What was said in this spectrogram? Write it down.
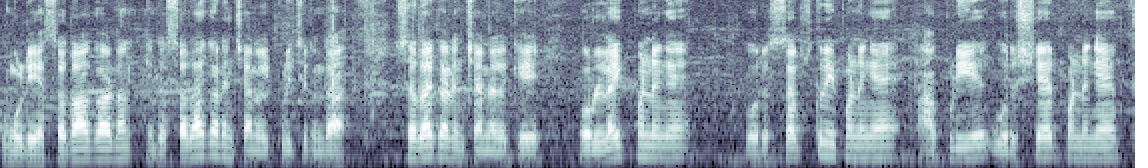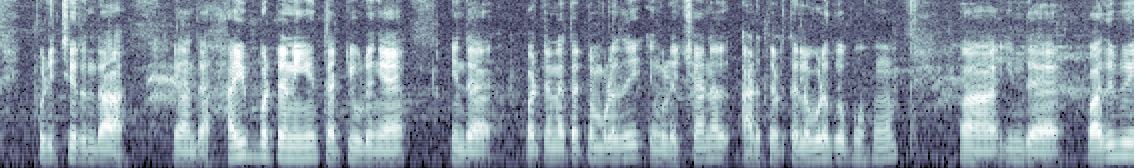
உங்களுடைய சதா கார்டன் இந்த சதா கார்டன் சேனல் பிடிச்சிருந்தா சதா கார்டன் சேனலுக்கு ஒரு லைக் பண்ணுங்கள் ஒரு சப்ஸ்கிரைப் பண்ணுங்கள் அப்படியே ஒரு ஷேர் பண்ணுங்கள் பிடிச்சிருந்தா அந்த ஹை பட்டனையும் தட்டி விடுங்க. இந்த பட்டனை தட்டும் பொழுது எங்களுடைய சேனல் அடுத்தடுத்த லெவலுக்கு போகும். இந்த பதிவு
